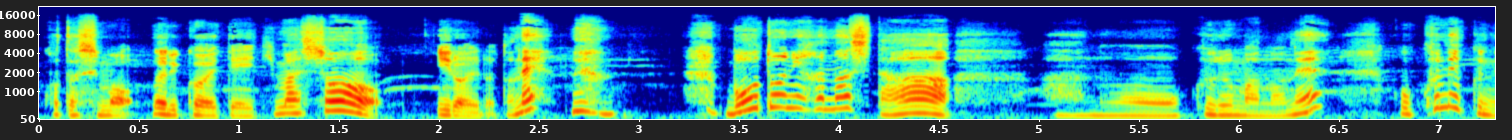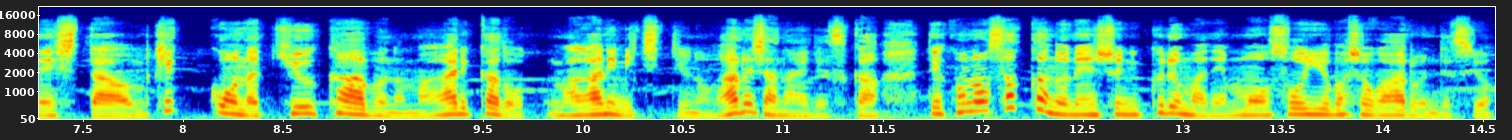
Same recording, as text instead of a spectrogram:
今年も乗り越えていきましょう。いろいろとね。冒頭に話した、あのー、車のね、こうくねくねした結構な急カーブの曲がり角、曲がり道っていうのがあるじゃないですか。で、このサッカーの練習に来るまでもそういう場所があるんですよ。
